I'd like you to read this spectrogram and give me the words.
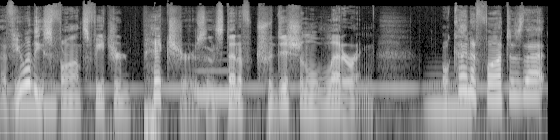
A few of these fonts featured pictures instead of traditional lettering. What kind of font is that?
